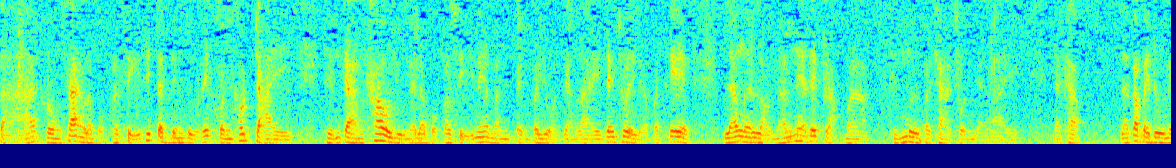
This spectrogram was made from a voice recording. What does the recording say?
ษา โครงสร้างระบบภาษีที่จะดึงดูดให้คนเข้าใจ ถึงการเข้าอยู่ในระบบภาษีเนี่ยมันเป็นประโยชน์อย่างไรได้ช่วยเหลือประเทศ แล้วเงินเหล่านั้นเนี่ยได้กลับมาถึงมือประชาชนอย่างไรนะครับ แล้วก็ไปดูใน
